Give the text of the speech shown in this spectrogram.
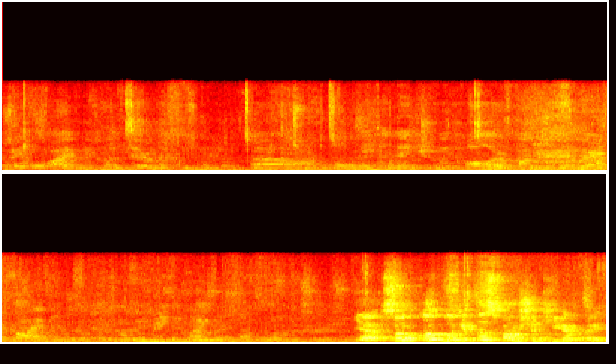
put it five because there was, five. Yeah, so look, look at this function here, right?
